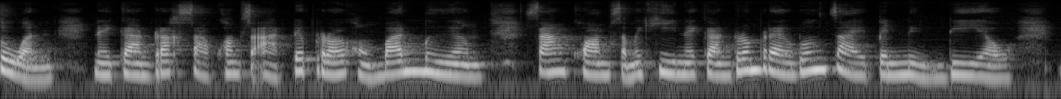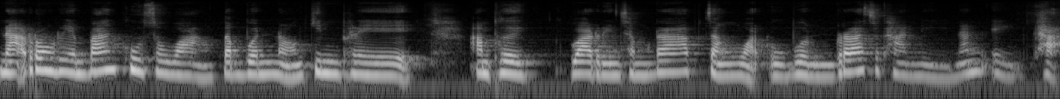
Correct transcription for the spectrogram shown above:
ส่วน ในการรักษาความสะอาดเรียบร้อยของบ้านเมือง สร้างความสามัคคีในการร่วมแรงร่วมใจเป็นหนึ่งเดียว ณโรงเรียนบ้านครูสว่างตำบลหนององกินเพลอำเภอวารินชำราบจังหวัดอุบลราชธานีนั่นเองค่ะ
